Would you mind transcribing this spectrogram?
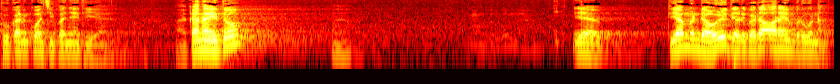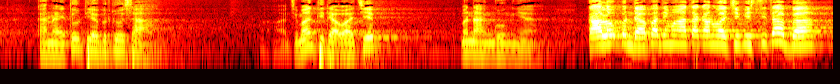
bukan kewajibannya dia. Nah, karena itu, ya, dia mendahului daripada orang yang berwenang. Karena itu dia berdosa. Nah, cuman tidak wajib menanggungnya. Kalau pendapat yang mengatakan wajib istitabah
